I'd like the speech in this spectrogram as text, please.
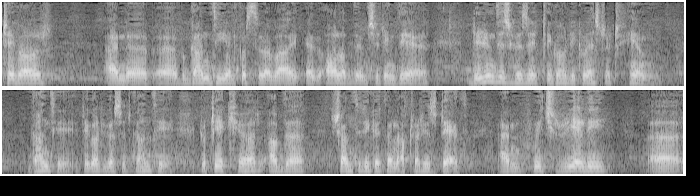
Tagore and uh, uh, Gandhi and Kasturabai, and all of them sitting there, during this visit, Tagore requested him, Gandhi, Tagore requested Gandhi to take care of the Shantiniketan after his death, and which really uh,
